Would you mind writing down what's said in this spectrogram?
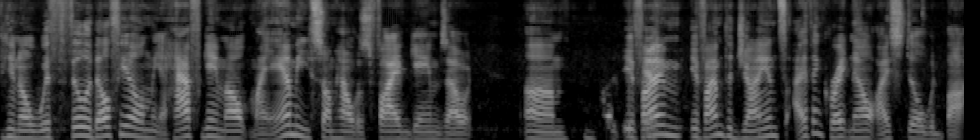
you know with Philadelphia only a half game out, Miami somehow was five games out. Um, if yeah. I'm if I'm the Giants, I think right now I still would buy,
